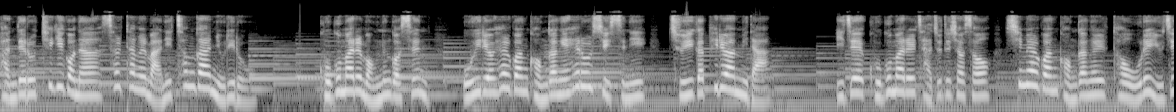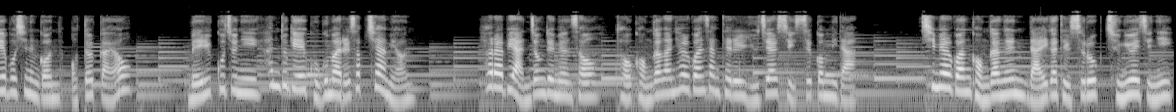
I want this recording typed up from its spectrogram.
반대로 튀기거나 설탕을 많이 첨가한 요리로 고구마를 먹는 것은 오히려 혈관 건강에 해로울 수 있으니 주의가 필요합니다. 이제 고구마를 자주 드셔서 심혈관 건강을 더 오래 유지해 보시는 건 어떨까요? 매일 꾸준히 한두 개의 고구마를 섭취하면 혈압이 안정되면서 더 건강한 혈관 상태를 유지할 수 있을 겁니다. 심혈관 건강은 나이가 들수록 중요해지니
